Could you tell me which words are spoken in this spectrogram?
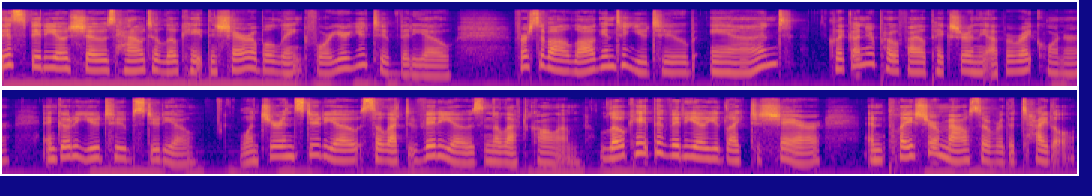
This video shows how to locate the shareable link for your YouTube video. First of all, log into YouTube and click on your profile picture in the upper right corner and go to YouTube Studio. Once you're in Studio, select Videos in the left column. Locate the video you'd like to share and place your mouse over the title.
